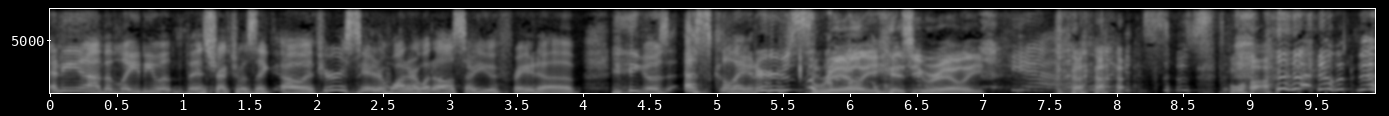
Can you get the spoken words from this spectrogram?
and he, uh, the lady, with- the instructor was like, "Oh, if you're scared of water, what else are you afraid of?" He goes, "Escalators." really is he really yeah, I'm like, it's so stupid. why I don't know.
